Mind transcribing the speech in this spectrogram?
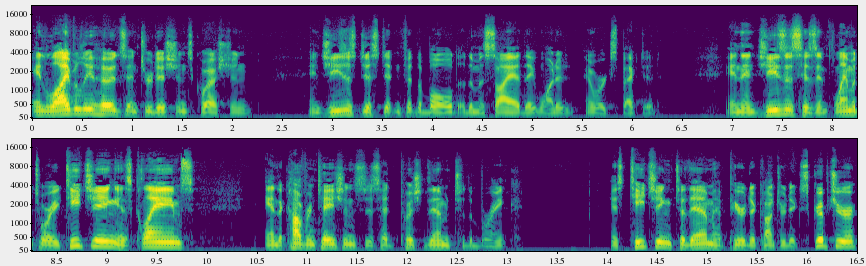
and livelihoods and traditions questioned, and Jesus just didn't fit the mold of the Messiah they wanted and were expected. And then Jesus, his inflammatory teaching, his claims, and the confrontations just had pushed them to the brink. His teaching to them appeared to contradict Scripture,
